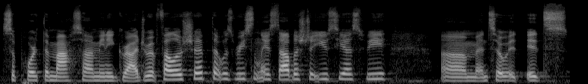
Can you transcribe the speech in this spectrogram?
support the mahsa amini graduate fellowship that was recently established at ucsb um, and so it, it's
